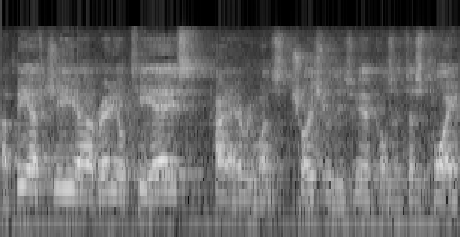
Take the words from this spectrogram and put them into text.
Uh, BFG uh, radial TAs, kind of everyone's choice for these vehicles at this point.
